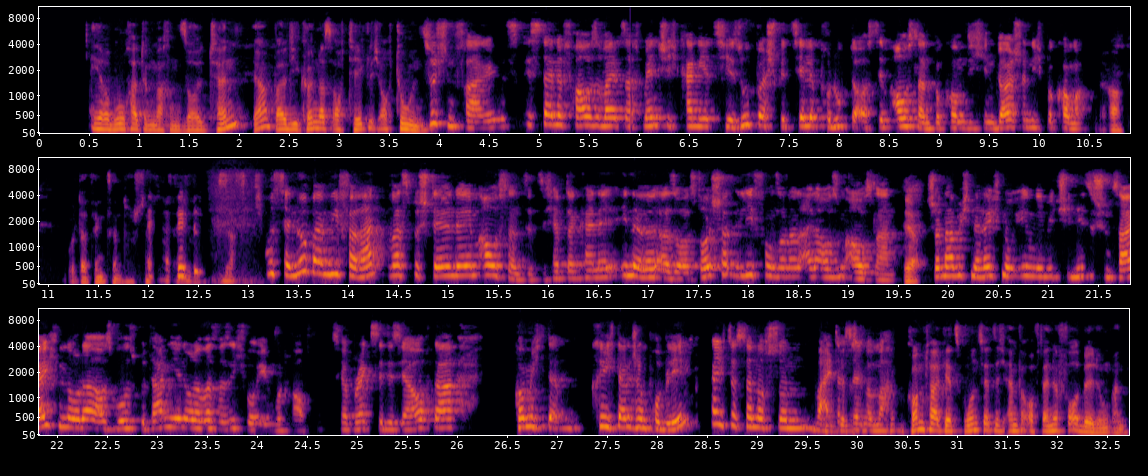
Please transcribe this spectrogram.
ihre Buchhaltung machen sollten, ja, weil die können das auch täglich auch tun. Zwischenfrage, ist deine Frau soweit sagt, Mensch, ich kann jetzt hier super spezielle Produkte aus dem Ausland bekommen, die ich in Deutschland nicht bekomme? Ja, gut, da fängt es an. Ich muss ja nur beim Lieferanten was bestellen, der im Ausland sitzt. Ich habe dann keine innere, also aus Deutschland eine Lieferung, sondern eine aus dem Ausland. Ja. Schon habe ich eine Rechnung irgendwie mit chinesischen Zeichen oder aus Großbritannien oder was weiß ich wo irgendwo drauf. Ist ja Brexit ist ja auch da komme ich, kriege ich dann schon ein Problem? Kann ich das dann noch so weiter selber machen? Kommt halt jetzt grundsätzlich einfach auf deine Vorbildung an.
